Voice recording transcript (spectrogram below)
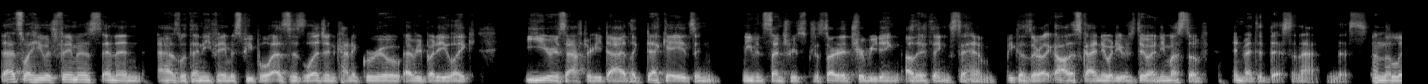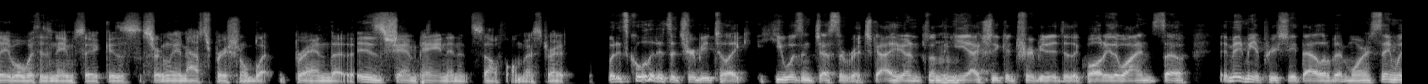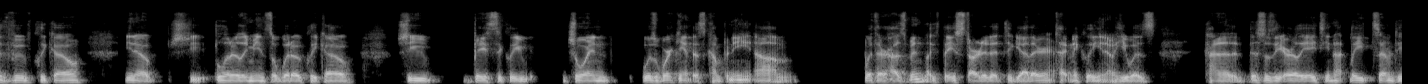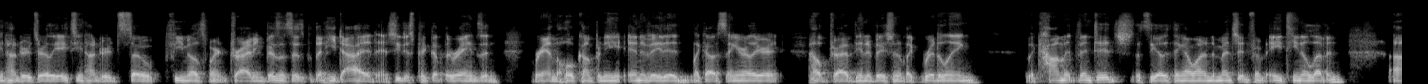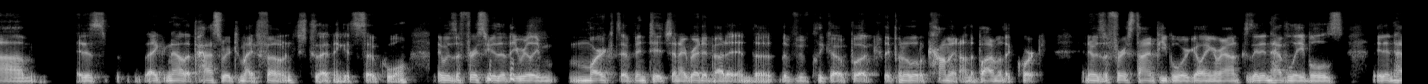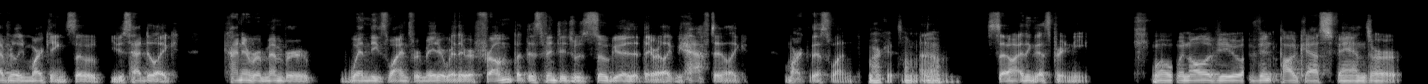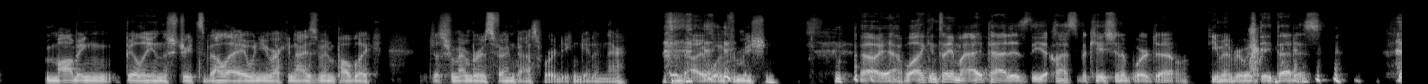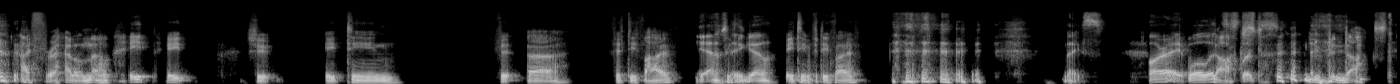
that's why he was famous. And then as with any famous people, as his legend kind of grew, everybody like years after he died, like decades and even centuries started attributing other things to him because they're like, oh, this guy knew what he was doing. He must have invented this and that and this. And the label with his namesake is certainly an aspirational brand that is champagne in itself, almost, right? But it's cool that it's a tribute to like, he wasn't just a rich guy who owned something. Mm-hmm. He actually contributed to the quality of the wine. So it made me appreciate that a little bit more. Same with Veuve Clicquot. You know, she literally means the widow Clicquot. She basically joined, was working at this company. Um, with her husband. Like they started it together. Technically, you know, he was kind of this was the early 18 late 1700s early 1800s so females weren't driving businesses but then he died and she just picked up the reins and ran the whole company innovated like i was saying earlier helped drive the innovation of like riddling the comet vintage that's the other thing i wanted to mention from 1811 um, it is like now the password to my phone just because I think it's so cool. It was the first year that they really marked a vintage, and I read about it in the the Veuve Clicquot book. They put a little comment on the bottom of the cork, and it was the first time people were going around because they didn't have labels, they didn't have really marking, so you just had to like kind of remember when these wines were made or where they were from. But this vintage was so good that they were like, we have to like mark this one, mark it somehow. Um, so I think that's pretty neat. Well, when all of you Vint podcast fans are mobbing Billy in the streets of LA when you recognize him in public, just remember his phone password. You can get in there. Some valuable information. oh yeah. Well, I can tell you my iPad is the classification of Bordeaux. Do you remember what date that is? I I don't know. Eight eight shoot. 18 uh 55. Yeah, there you go. 1855. nice. All right. Well, let's, let's you've been doxxed.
